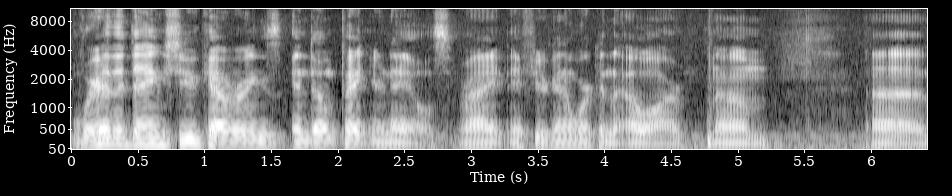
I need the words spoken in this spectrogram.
wear the dang shoe coverings and don't paint your nails, right? If you're going to work in the OR. Um, uh,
